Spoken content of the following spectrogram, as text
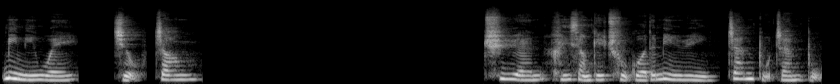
命名为《九章》。屈原很想给楚国的命运占卜占卜，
